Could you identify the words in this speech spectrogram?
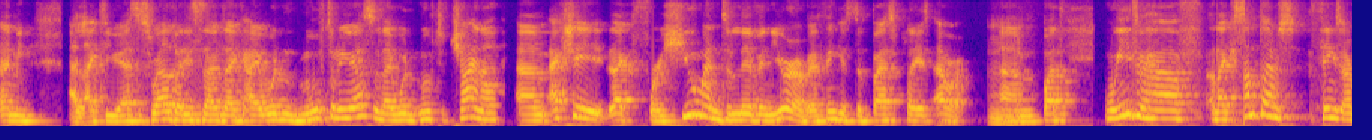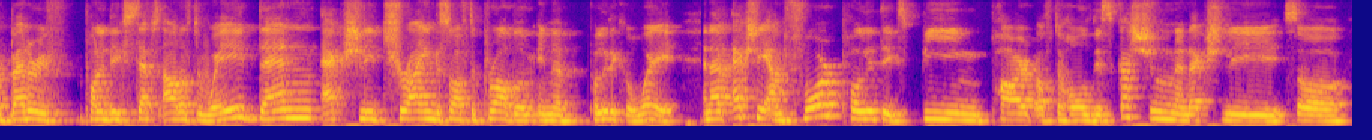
I mean I like the US as well, but it's not like I wouldn't move to the US and I wouldn't move to China. Um, actually, like for a human to live in Europe, I think it's the best place ever. Um, but we need to have like sometimes things are better if politics steps out of the way than actually trying to solve the problem in a political way. And I'm actually I'm for politics being part of the whole discussion and actually so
